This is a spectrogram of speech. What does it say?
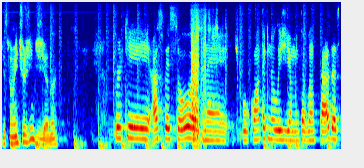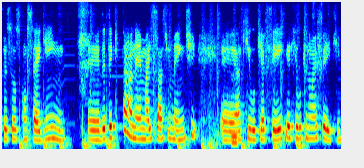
principalmente hoje em dia, né? Porque as pessoas, né, tipo, com a tecnologia muito avançada, as pessoas conseguem é, detectar, né, mais facilmente é, Hum. aquilo que é fake e aquilo que não é fake.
